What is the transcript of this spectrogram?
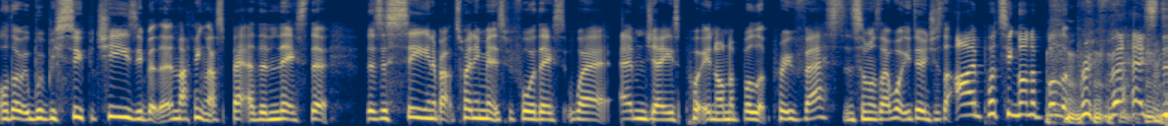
although it would be super cheesy, but then I think that's better than this. That there's a scene about 20 minutes before this where MJ is putting on a bulletproof vest and someone's like, What are you doing? She's like, I'm putting on a bulletproof vest.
